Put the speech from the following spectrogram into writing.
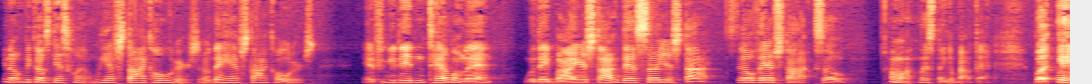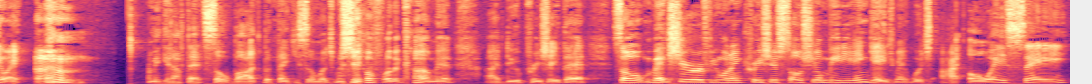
You know, because guess what? We have stockholders or they have stockholders. If you didn't tell them that, would they buy your stock? They'll sell your stock, sell their stock. So come on, let's think about that. But anyway, let me get off that soapbox, but thank you so much, Michelle, for the comment. I do appreciate that. So make sure if you want to increase your social media engagement, which I always say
